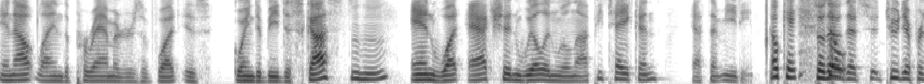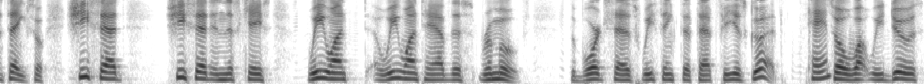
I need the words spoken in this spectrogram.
and outline the parameters of what is going to be discussed Mm-hmm. and what action will and will not be taken at that meeting. okay, So, that, that's two different things. So she said, she said in this case, we want we want to have this removed. The board says we think that that fee is good. Okay. So what we do is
